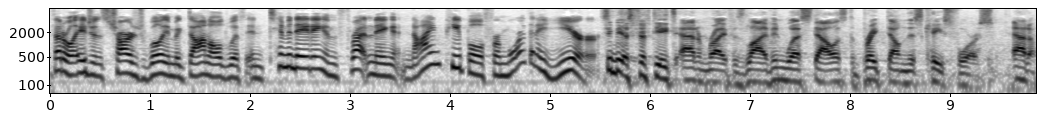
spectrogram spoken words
Federal agents charged William McDonald with intimidating and threatening nine people for more than a year. CBS 58's Adam Reif is live in West Allis to break down this case for us. Adam.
